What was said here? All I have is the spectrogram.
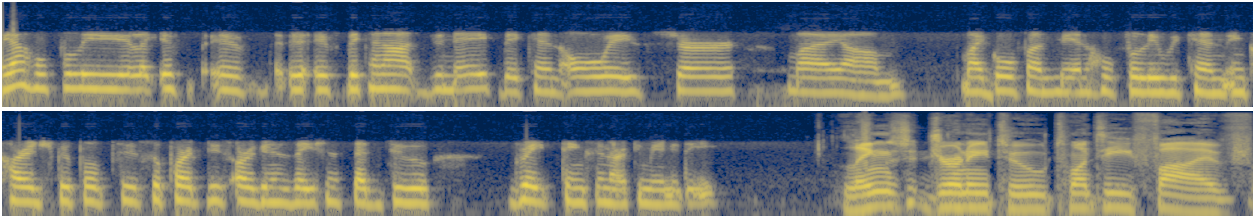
yeah, hopefully, like if if if they cannot donate, they can always share my um my GoFundMe, and hopefully we can encourage people to support these organizations that do great things in our community. Ling's journey to 25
